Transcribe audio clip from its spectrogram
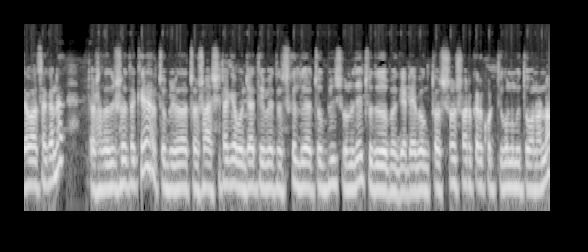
দেওয়া আছে এখানে দশ থেকে চব্বিশ হাজার ছশো আশি টাকা এবং জাতীয় বেতন স্কেল দু হাজার চব্বিশ অনুযায়ী চোদ্দ গেট এবং তৎস সরকার কর্তৃক অনুমতি অন্যান্য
